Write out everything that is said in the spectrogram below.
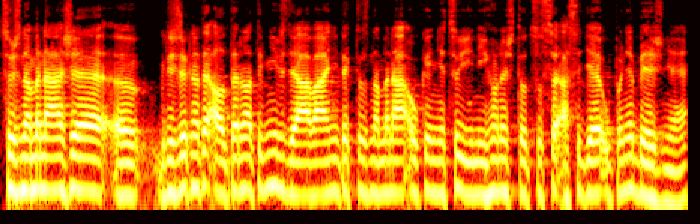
Což znamená, že když řeknete alternativní vzdělávání, tak to znamená OK něco jiného, než to, co se asi děje úplně běžně,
